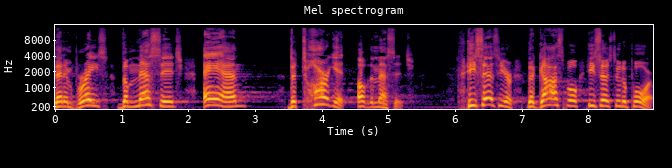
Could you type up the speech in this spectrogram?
that embrace the message and the target of the message. He says here, the gospel, he says to the poor.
